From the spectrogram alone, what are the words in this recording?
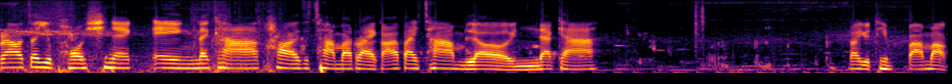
เราจะอยู่พอชเนกเองนะคะใครจะทำอะไรก็ไปทำเลยนะคะ เราอยู่ทีมปลาหมัก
